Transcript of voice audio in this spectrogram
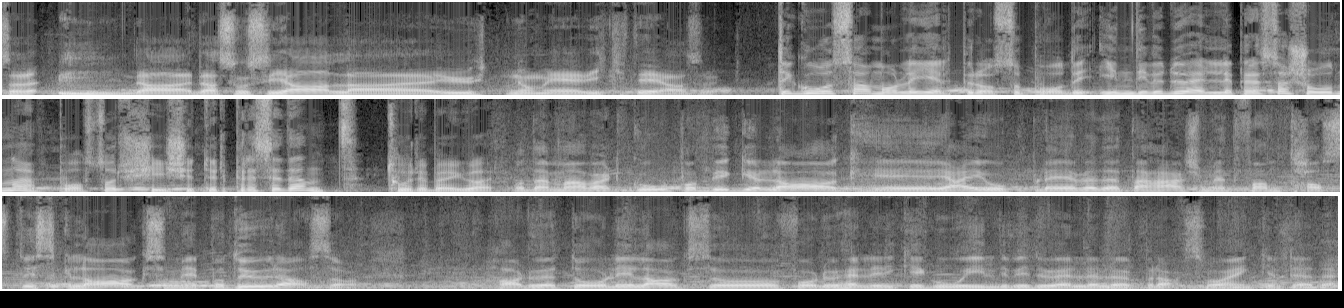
Så det, det, det sosiale utenom er viktig. altså. Det gode samholdet hjelper også på de individuelle prestasjonene, påstår skiskytterpresident Tore Bøygard. Og De har vært gode på å bygge lag. Jeg opplever dette her som et fantastisk lag som er på tur. altså. Har du et dårlig lag, så får du heller ikke gode individuelle løpere. Så enkelt er det.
